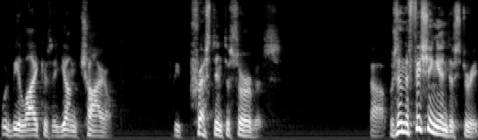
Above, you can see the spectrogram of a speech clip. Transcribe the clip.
what it would be like as a young child to be pressed into service? Uh, was in the fishing industry.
